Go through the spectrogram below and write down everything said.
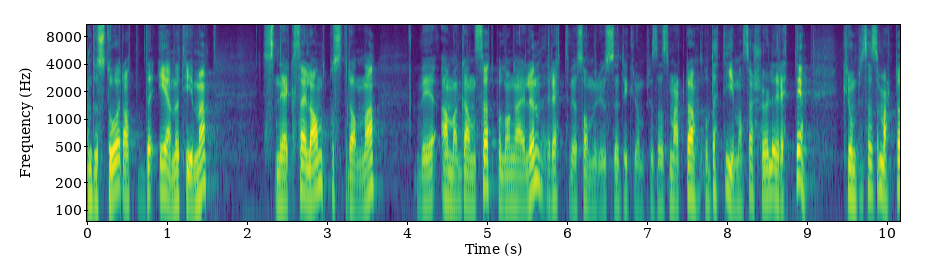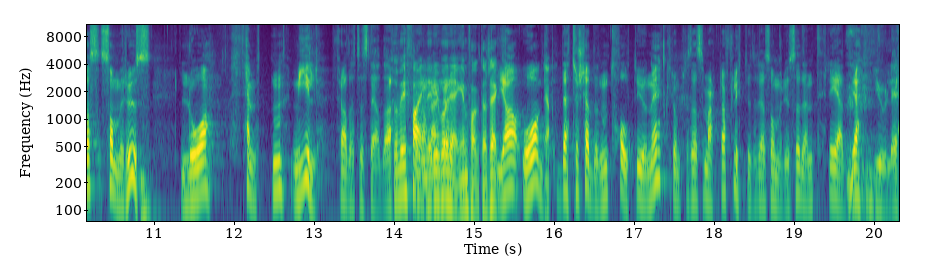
Det står at det ene teamet snek seg i land på stranda ved Amaganset på Long Island, rett ved sommerhuset til kronprinsesse Märtha. Og dette gir man seg sjøl rett i. Kronprinsesse Märthas sommerhus lå 15 mil fra dette stedet. Så vi feiler i vår egen faktasjekk? Ja, og ja. dette skjedde den 12. juni. Kronprinsesse Märtha flyttet til det sommerhuset den 3. juli.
